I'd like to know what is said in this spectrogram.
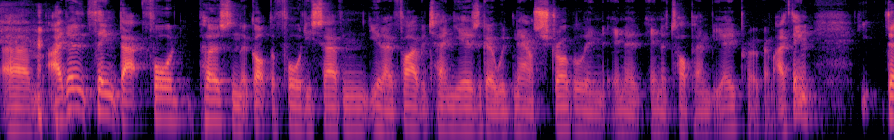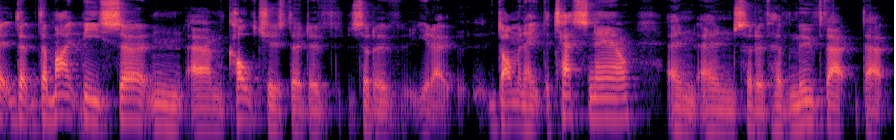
um, I don't think that Ford person that got the 47, you know, five or 10 years ago would now struggle in, in, a, in a top MBA program. I think that, there might be certain um, cultures that have sort of, you know, dominate the tests now and, and sort of have moved that, that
